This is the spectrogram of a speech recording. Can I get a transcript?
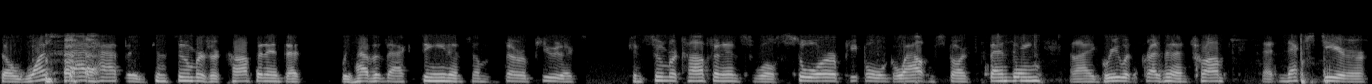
So once that happens, consumers are confident that we have a vaccine and some therapeutics, consumer confidence will soar. People will go out and start spending. And I agree with President Trump that next year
